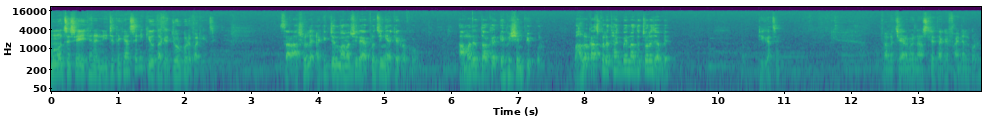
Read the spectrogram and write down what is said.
মনে হচ্ছে সে এখানে নিজে থেকে আসেনি কেউ তাকে জোর করে পাঠিয়েছে। স্যার আসলে এক একজন মানুষের অ্যাপ্রোচিং এক এক রকম আমাদের দরকার এফিশিয়েন্ট পিপল ভালো কাজ করে থাকবে না তো চলে যাবে। ঠিক আছে। তাহলে চেয়ারম্যান আসলে তাকে ফাইনাল করেন।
